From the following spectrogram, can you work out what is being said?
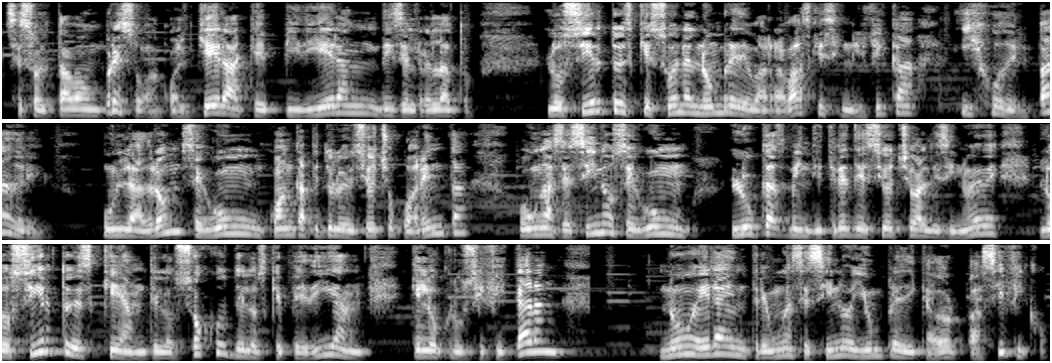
se soltaba un preso, a cualquiera que pidieran, dice el relato. Lo cierto es que suena el nombre de Barrabás, que significa hijo del Padre, un ladrón, según Juan capítulo 18, 40, o un asesino, según Lucas 23, 18 al 19. Lo cierto es que ante los ojos de los que pedían que lo crucificaran, no era entre un asesino y un predicador pacífico,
